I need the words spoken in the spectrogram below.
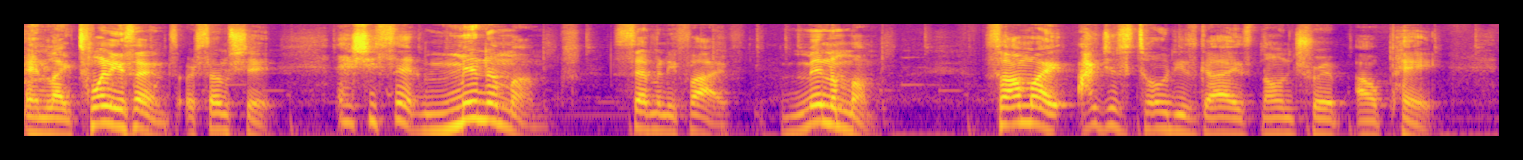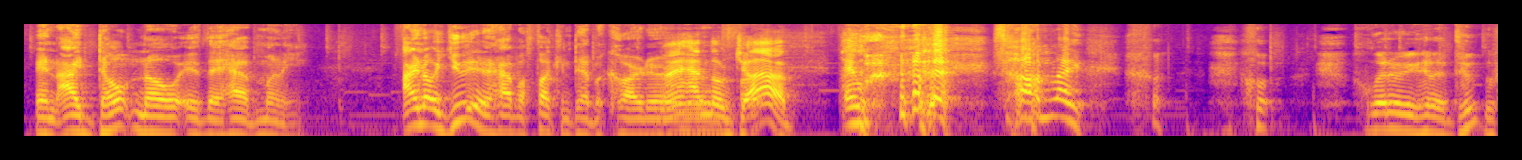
and like 20 cents or some shit. And she said minimum 75. Minimum. So I'm like, I just told these guys, don't trip, I'll pay. And I don't know if they have money. I know you didn't have a fucking debit card or I have no job. And so I'm like, what are we gonna do?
